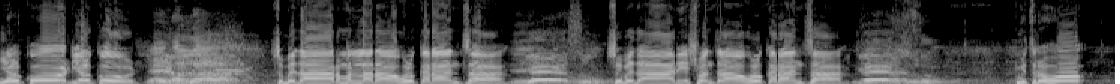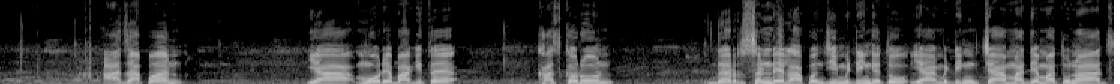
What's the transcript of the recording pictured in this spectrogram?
येळकोट येळकोट. सुभेदार मल्हारराव होळकरांचा. सुभेदार यशवंतराव होळकरांचा. मित्र हो आज आपण या मोर्य बाग इथं खास करून दर संडेला आपण जी मिटिंग घेतो या मिटिंगच्या माध्यमातून आज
